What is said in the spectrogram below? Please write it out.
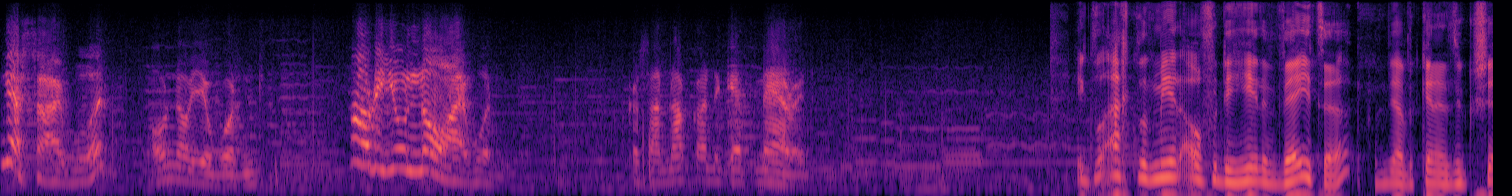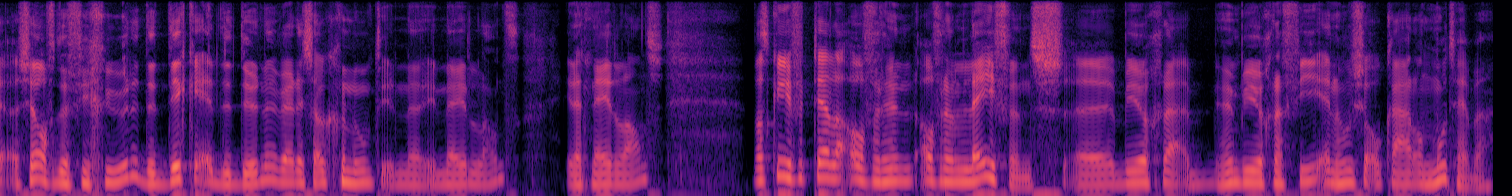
Yes, I would. Oh, no, you wouldn't. How do you know I wouldn't? Because I'm not going to get married. Ik wil eigenlijk wat meer over de heren weten. Ja, we kennen natuurlijk zelf de figuren. De dikke en de dunne werden ze ook genoemd in, uh, in Nederland. In het Nederlands. Wat kun je vertellen over hun, over hun levens, biogra hun biografie en hoe ze elkaar ontmoet hebben?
